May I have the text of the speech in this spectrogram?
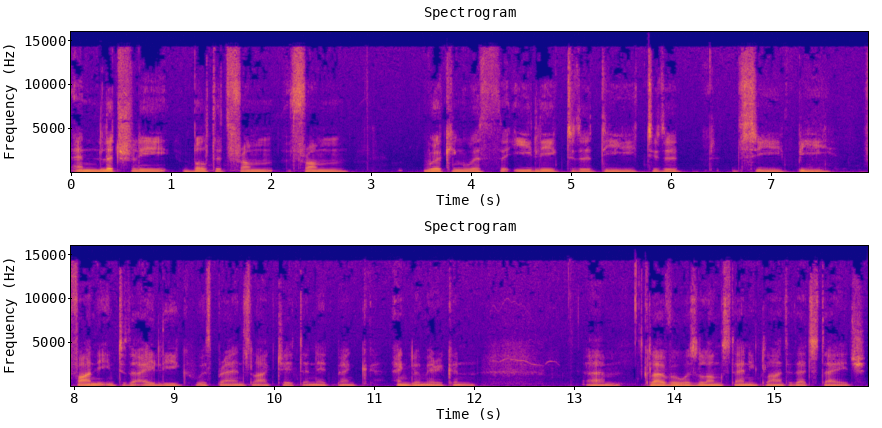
and literally built it from from working with the E League to the D to the C B, finally into the A League with brands like Jet and Nedbank, Anglo American. Um, Clover was a long-standing client at that stage.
